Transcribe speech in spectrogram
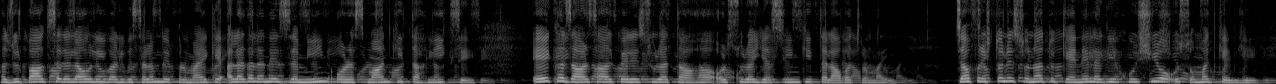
हजूर पाक सल्लल्लाहु अलैहि वसल्लम ने फरमाया कि अल्लाह ताला ने ज़मीन और आसमान की तहलीक से एक हज़ार साल पहले सूरह ताहा और सूरह यासीन की तलावत फरमाई। जब फरिश्तों ने सुना तो कहने लगे खुशी और उस उम्मत के लिए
